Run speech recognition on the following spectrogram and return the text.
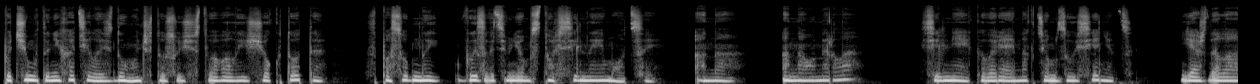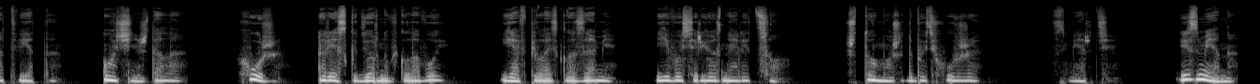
Почему-то не хотелось думать, что существовал еще кто-то, способный вызвать в нем столь сильные эмоции. Она... она умерла? Сильнее ковыряя ногтем заусенец, я ждала ответа. Очень ждала. Хуже. Резко дернув головой, я впилась глазами в его серьезное лицо. Что может быть хуже смерти? Измена.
